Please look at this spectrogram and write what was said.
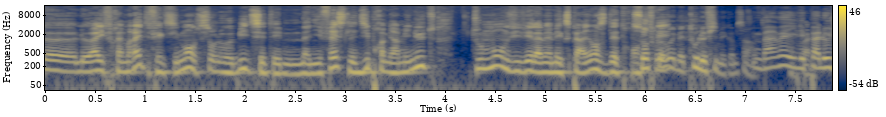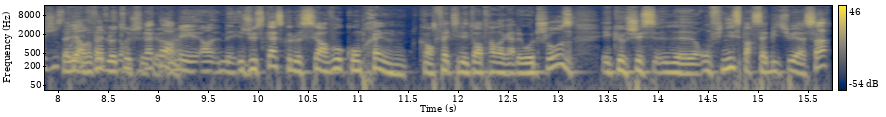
le- le high frame rate, effectivement, sur le Hobbit, c'était manifeste. Les dix premières minutes, tout le monde vivait la même expérience d'être Sauf que oui, mais tout le film est comme ça. Bah ouais, il est Ouais. pas logique. C'est-à-dire, en fait, le Non, truc, je suis c'est que- d'accord, mais, euh, mais jusqu'à ce que le cerveau comprenne qu'en fait il était en train de regarder autre chose et que chez, euh, on finisse par s'habituer à ça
